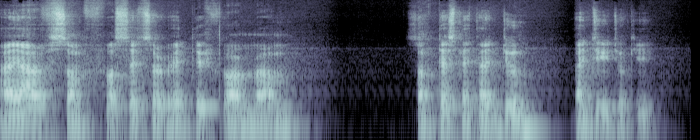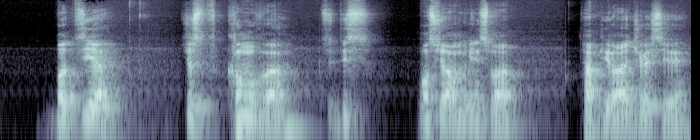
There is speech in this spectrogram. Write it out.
I have some faucets already from um, some testnet I do. I did okay. But yeah, just come over to this once you're on MinSwap, tap your address here.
